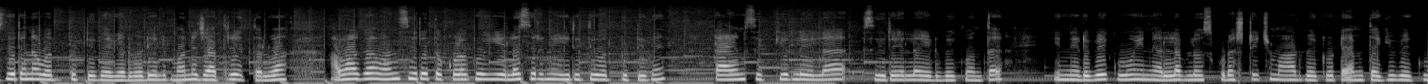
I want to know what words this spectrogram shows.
ಸೀರೆನ ಒದ್ಬಿಟ್ಟಿದ್ದೆ ಗಡ್ಬಡಿಯಲ್ಲಿ. ಮೊನ್ನೆ ಜಾತ್ರೆ ಇತ್ತಲ್ವ? ಆವಾಗ ಒಂದು ಸೀರೆ ತೊಗೊಳಕ್ಕೆ ಹೋಗಿ ಎಲ್ಲ ಸೀರೆನೂ ಈ ರೀತಿ ಒದ್ಬಿಟ್ಟಿದೆ ಟೈಮ್ ಸಿಕ್ಕಿರಲಿಲ್ಲ, ಸೀರೆ ಎಲ್ಲ ಇಡಬೇಕು ಅಂತ. ಇನ್ನು ಇಡಬೇಕು ಇನ್ನೆಲ್ಲ ಬ್ಲೌಸ್ ಕೂಡ ಸ್ಟಿಚ್ ಮಾಡಬೇಕು ಟೈಮ್ ತೆಗಿಬೇಕು.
